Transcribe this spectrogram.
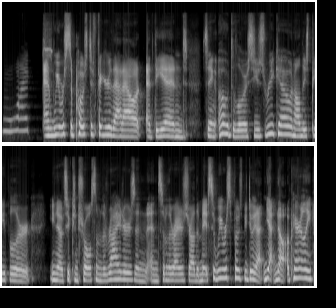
what? And we were supposed to figure that out at the end, saying, "Oh, Dolores used Rico, and all these people are." You know, to control some of the riders, and and some of the riders draw the map. So we were supposed to be doing that. Yeah, no, apparently,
